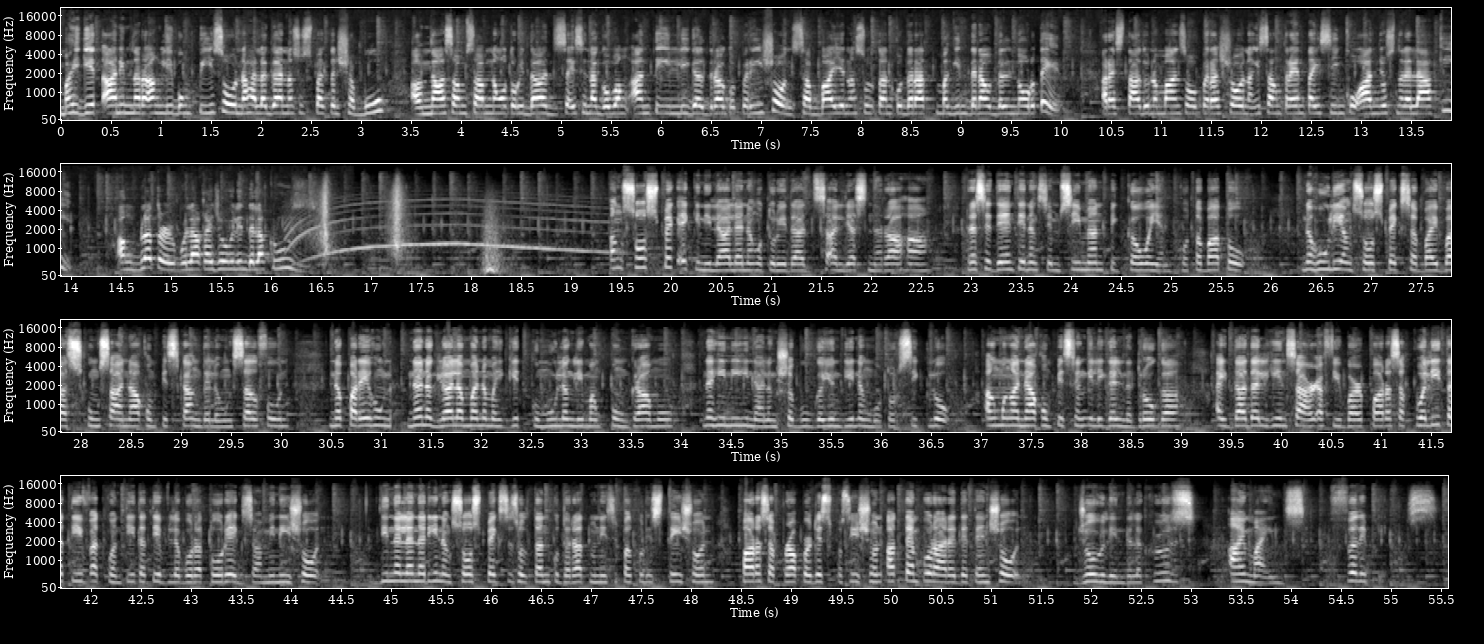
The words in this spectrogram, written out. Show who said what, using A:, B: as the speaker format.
A: Mahigit 600,000 piso na halaga ng suspected shabu ang nasamsam ng otoridad sa isinagawang anti-illegal drug operation sa bayan ng Sultan Kudarat, Maguindanao del Norte. Arestado naman sa operasyon ang isang 35 anyos na lalaki. Ang blotter mula kay Joelyn de la Cruz.
B: Ang sospek ay kinilala ng otoridad sa alias Naraha, residente ng Simsiman, Pigkawayan, Cotabato. Nahuli ang sospek sa bypass kung saan nakumpiska ang dalawang cellphone na parehong na naglalaman na mahigit kumulang 50 gramo na hinihinalang shabu gayon din ang motorsiklo. Ang mga nakumpiskang iligal na droga ay dadalhin sa RFU bar para sa qualitative at quantitative laboratory examination. Dinala na rin ang sospek sa Sultan Kudarat Municipal Police Station para sa proper disposition at temporary detention. Joelyn De La Cruz, iMinds, Philippines.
